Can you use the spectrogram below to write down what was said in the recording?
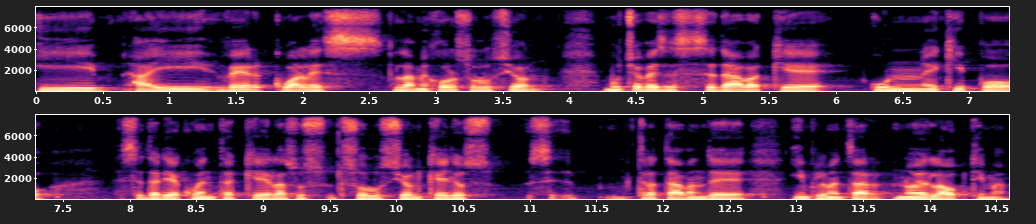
y ahí ver cuál es la mejor solución. Muchas veces se daba que un equipo se daría cuenta que la solución que ellos trataban de implementar no es la óptima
